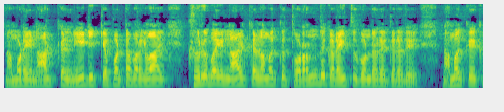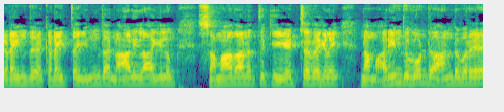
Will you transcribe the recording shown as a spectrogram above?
நம்முடைய நாட்கள் நீடிக்கப்பட்டவர்களாய் கிருபை நாட்கள் நமக்கு தொடர்ந்து கிடைத்து கொண்டிருக்கிறது. நமக்கு கிடைந்த கிடைத்த இந்த நாளிலாகிலும் சமாதானத்துக்கு ஏற்றவைகளை நாம் அறிந்து கொண்டு ஆண்டவரே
